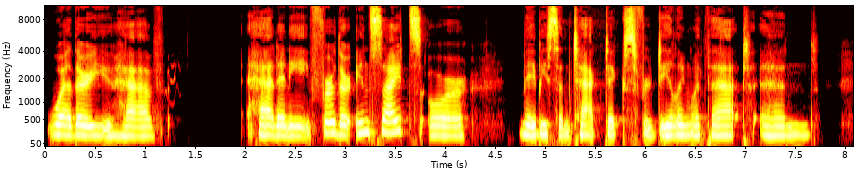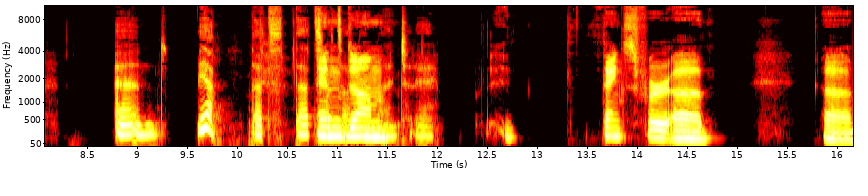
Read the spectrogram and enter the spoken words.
whether you have had any further insights or maybe some tactics for dealing with that and and yeah that's that's and, what's on um, my mind today Thanks for uh, uh,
